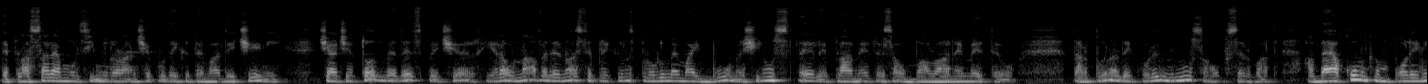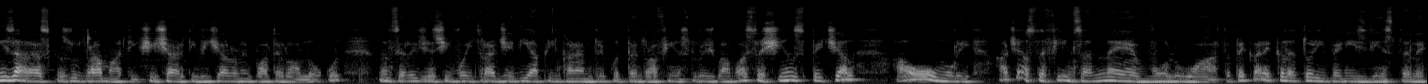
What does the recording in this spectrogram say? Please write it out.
Deplasarea mulțimilor a început de câteva decenii, ceea ce tot vedeți pe cer erau navele noastre plecând spre o lume mai bună și nu stele, planete sau baloane meteo. Dar până de curând nu s-a observat. Abia acum când polenizarea a scăzut dramatic și cea artificială nu poate lua locul, înțelegeți și voi tragedia prin care am trecut pentru a fi în slujba voastră și în special a omului, această ființă neevoluată pe care călătorii veniți din stele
